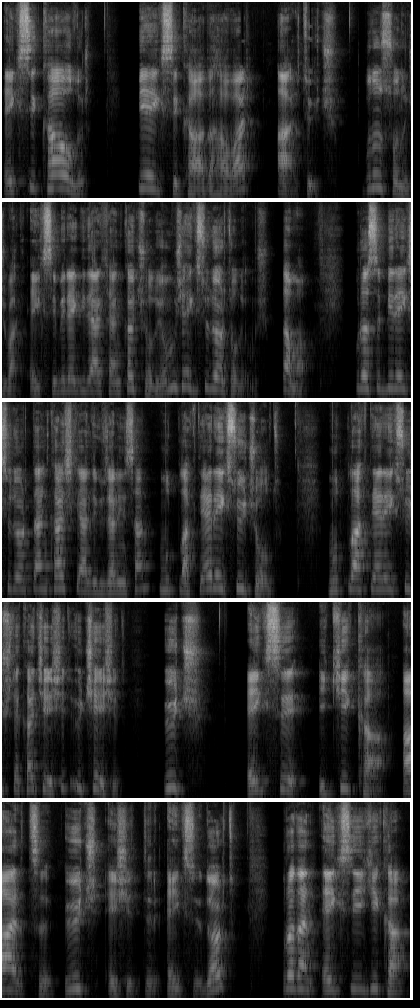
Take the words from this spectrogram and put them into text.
eksi k olur. Bir eksi k daha var. Artı 3. Bunun sonucu bak eksi 1'e giderken kaç oluyormuş? Eksi 4 oluyormuş. Tamam. Burası 1 eksi 4'ten kaç geldi güzel insan? Mutlak değer eksi 3 oldu. Mutlak değer eksi 3 de kaça eşit? 3'e eşit. 3 eksi 2k artı 3 eşittir eksi 4. Buradan eksi 2k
